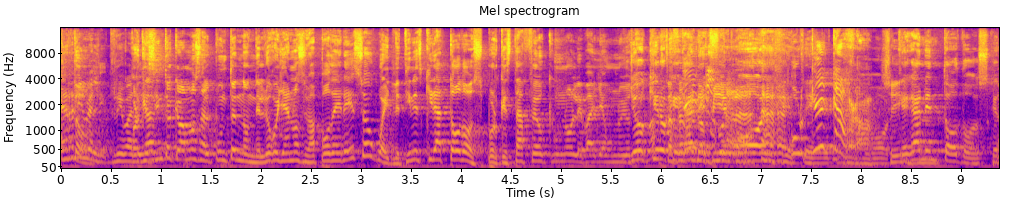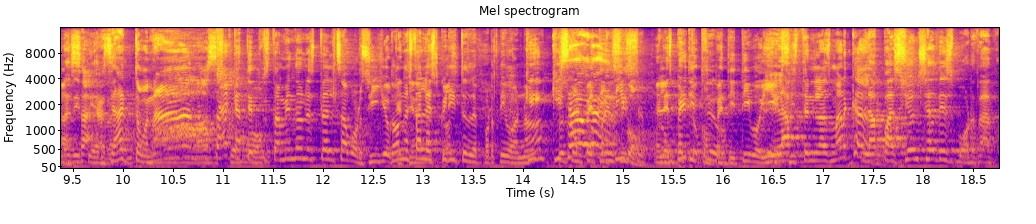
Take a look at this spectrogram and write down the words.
Exacto, rival- rivalidad. Porque siento que vamos al punto en donde luego ya no se va a poder eso, güey. Le tienes que ir a todos, porque está feo que uno le vaya a uno y otro. Yo quiero que Está feo gane que el no pierda. fútbol, ¿Por qué, cabrón? Sí. Que ganen todos, que nadie pierda. Exacto, no, no, es sácate. como- Pues también dónde está el saborcillo. que ¿Dónde está el espíritu deportivo, no? ¿Qué- Pues Quizá ahora- competitivo, sí, sí, el espíritu competitivo. Y La- existen las marcas. La pasión se ha desbordado.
